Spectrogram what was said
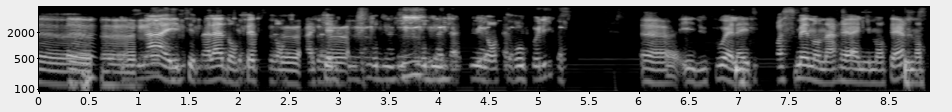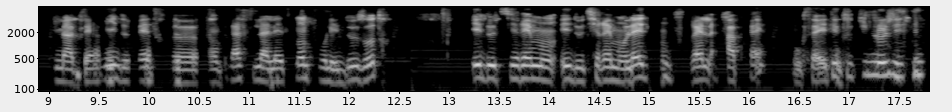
Euh, a été malade en fait à quelques jours de vie, elle a eu une entérocolite. Euh, et du coup, elle a été trois semaines en arrêt alimentaire, ce qui m'a permis de mettre euh, en place l'allaitement pour les deux autres et de tirer mon, et de tirer mon lait pour elle après. Donc, ça a été toute une logistique.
